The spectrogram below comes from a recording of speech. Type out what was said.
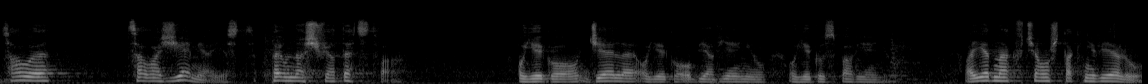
Całe, cała ziemia jest pełna świadectwa o Jego dziele, o Jego objawieniu, o Jego zbawieniu. A jednak wciąż tak niewielu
